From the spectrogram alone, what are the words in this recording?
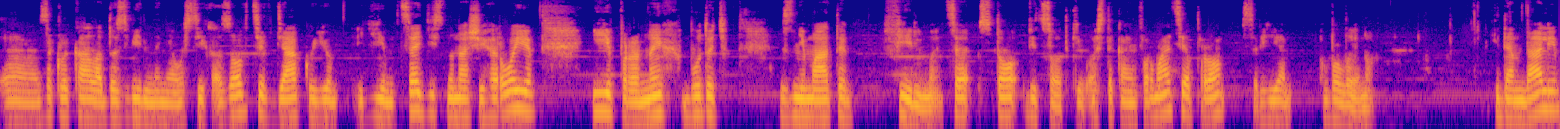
е, закликала до звільнення усіх азовців. Дякую їм. Це дійсно наші герої, і про них будуть знімати фільми. Це 100%. Ось така інформація про Сергія Волину. Ідемо далі.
